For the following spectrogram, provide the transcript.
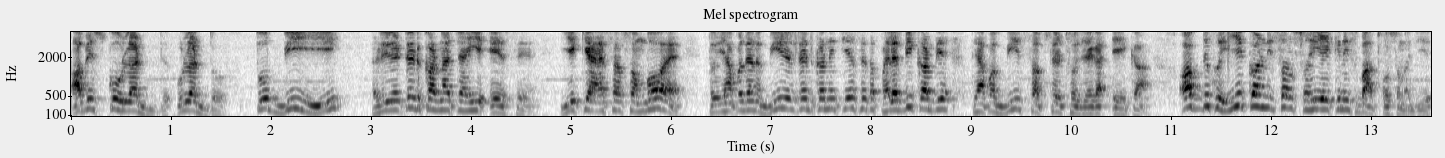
अब इसको उलट उलट दो। तो बी रिलेटेड करना चाहिए ए से। ये क्या ऐसा संभव है? तो यहाँ पर देना बी रिलेटेड करनी चाहिए से तो पहले बी कर दिए तो यहाँ पर बी सबसेट हो जाएगा ए का। अब देखो, ये कंडीशन सही है कि नहीं इस बात को समझिए।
